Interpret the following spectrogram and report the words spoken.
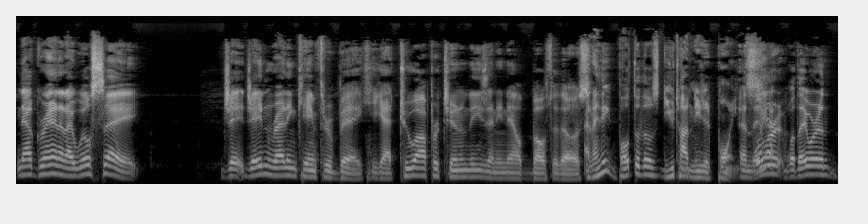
now, granted, I will say J- Jadon Redding came through big. He got two opportunities and he nailed both of those. And I think both of those Utah needed points. And they Well, were well. They were in,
